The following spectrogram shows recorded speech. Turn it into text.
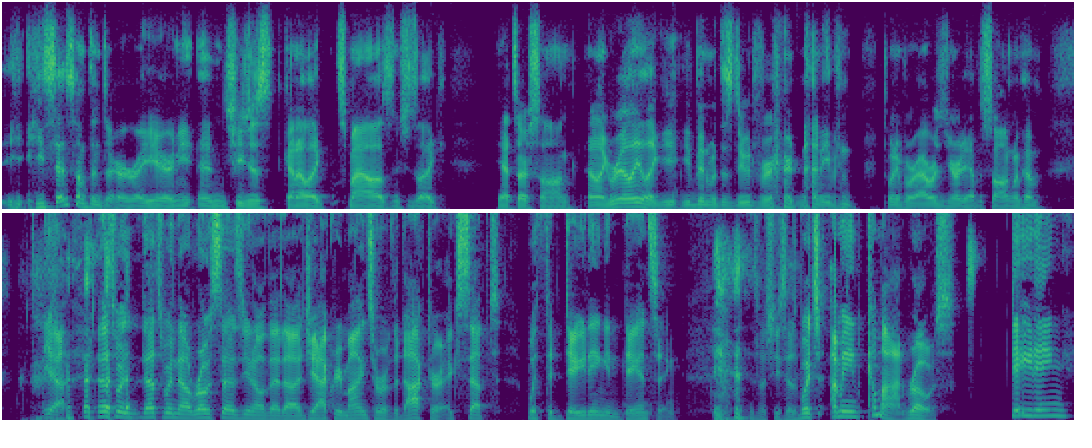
he, he says something to her right here, and he and she just kind of like smiles, and she's like, "Yeah, it's our song." And I'm like, "Really? Like you, you've been with this dude for not even 24 hours, and you already have a song with him?" Yeah, and that's when that's when uh, Rose says, you know, that uh, Jack reminds her of the Doctor, except with the dating and dancing. is what she says. Which I mean, come on, Rose, dating.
